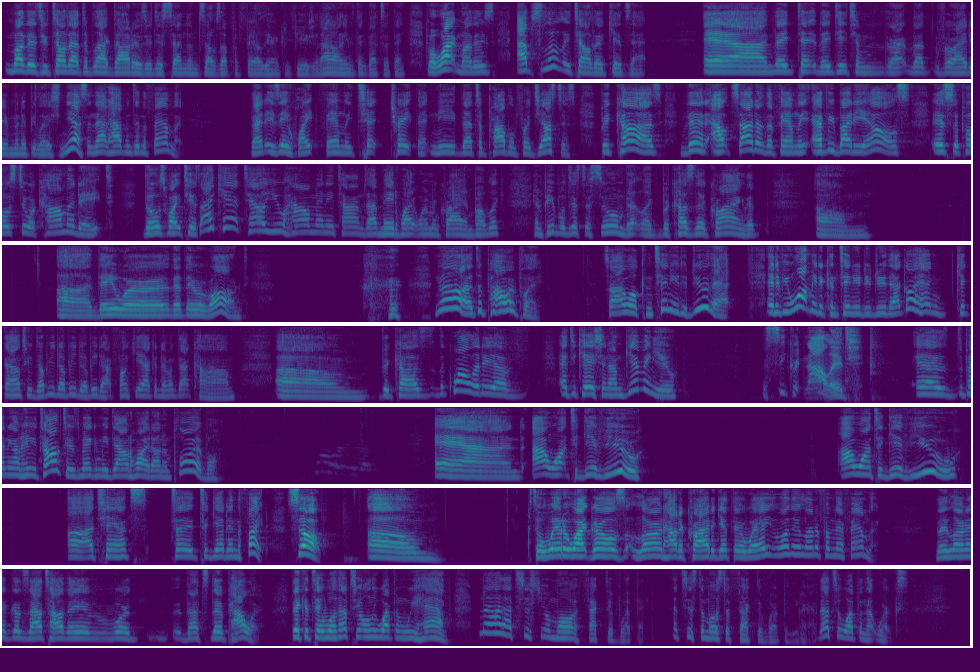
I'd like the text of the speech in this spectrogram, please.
mothers who tell that to black daughters are just setting themselves up for failure and confusion. I don't even think that's a thing. But white mothers absolutely tell their kids that, and they t- they teach them that, that, variety of manipulation. Yes, and that happens in the family. That is a white family t- trait that need that's a problem for justice because then outside of the family, everybody else is supposed to accommodate those white tears. I can't tell you how many times I've made white women cry in public, and people just assume that like because they're crying that um, uh, they were that they were wronged. no, it's a power play. So I will continue to do that. And if you want me to continue to do that, go ahead and kick down to www.funkyacademic.com um, because the quality of education I'm giving you, the secret knowledge, is, depending on who you talk to, is making me down white unemployable. And I want to give you, I want to give you uh, a chance to, to get in the fight. So, um, so where do white girls learn how to cry to get their way? Well, they learn it from their family. They learn it because that's how they were, that's their power. They could say, well, that's the only weapon we have. No, that's just your more effective weapon. That's just the most effective weapon you have. That's a weapon that works.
